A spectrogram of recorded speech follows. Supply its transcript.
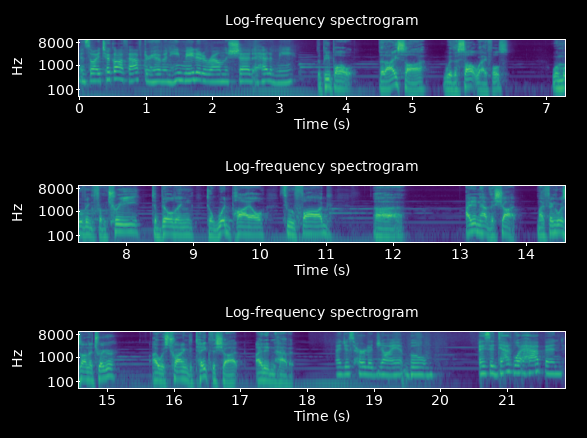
And so I took off after him, and he made it around the shed ahead of me. The people that I saw with assault rifles were moving from tree to building to woodpile through fog. Uh, I didn't have the shot. My finger was on the trigger. I was trying to take the shot. I didn't have it. I just heard a giant boom. I said, Dad, what happened?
